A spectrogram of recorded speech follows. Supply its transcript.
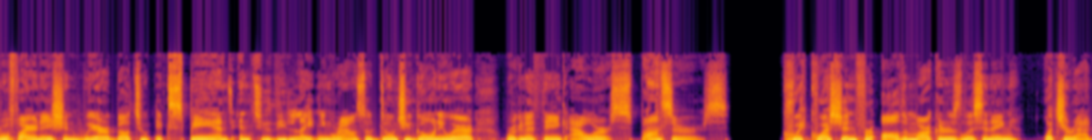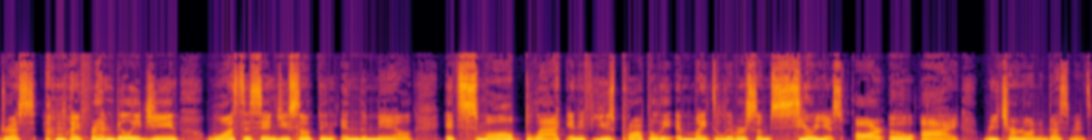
Well, Fire Nation, we are about to expand into the lightning round. So don't you go anywhere. We're going to thank our sponsors. Quick question for all the marketers listening. What's your address? My friend Billy Gene wants to send you something in the mail. It's small, black, and if used properly, it might deliver some serious ROI, return on investment.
